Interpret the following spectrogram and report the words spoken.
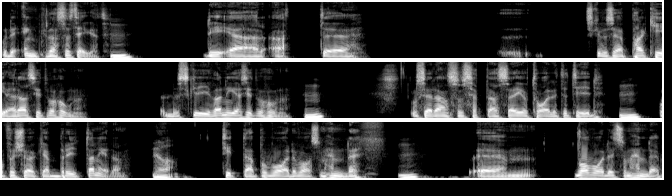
och det enklaste steget. Mm. Det är att eh, ska vi säga, parkera situationen. Eller skriva ner situationen. Mm. Och sedan så sätta sig och ta lite tid Mm. och försöka bryta ner den. Ja. Titta på vad det var som hände. Ehm, vad var det som hände?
